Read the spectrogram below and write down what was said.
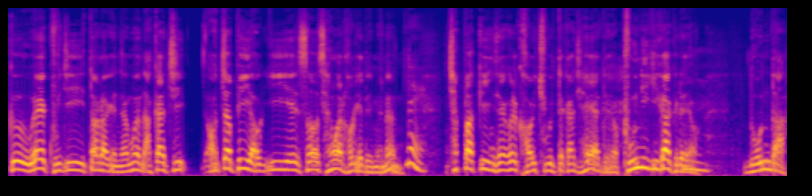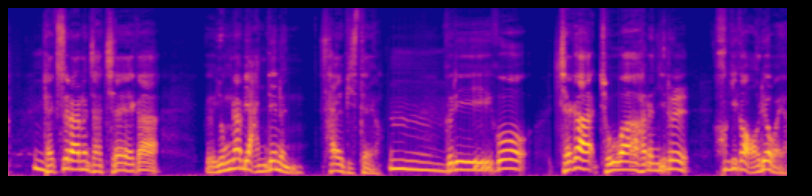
그왜 굳이 떠나겠냐면 아까 지 어차피 여기에서 생활하게 되면은 네. 쳇바퀴 인생을 거의 죽을 때까지 해야 돼요. 분위기가 그래요. 음. 논다. 백수라는 자체가 그 용납이 안 되는 사회 비슷해요. 음. 그리고 제가 좋아하는 일을 하기가 어려워요.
